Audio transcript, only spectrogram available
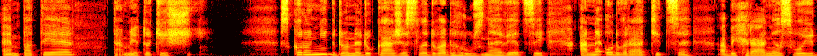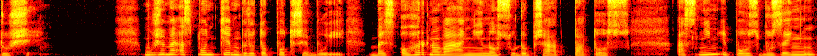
Empatie, tam je to těžší. Skoro nikdo nedokáže sledovat hrůzné věci a neodvrátit se, aby chránil svoji duši. Můžeme aspoň těm, kdo to potřebují, bez ohrnování nosu dopřát patos a s ním i povzbuzení,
